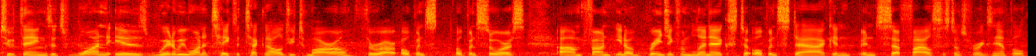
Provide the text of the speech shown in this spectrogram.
two things. It's one is where do we want to take the technology tomorrow through our open, open source, um, found, you know, ranging from Linux to OpenStack and, and Ceph file systems, for example.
